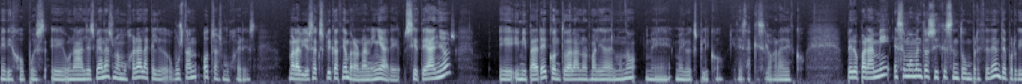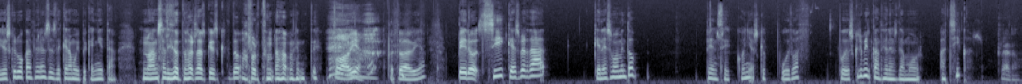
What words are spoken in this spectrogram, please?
me dijo, pues eh, una lesbiana es una mujer a la que le gustan otras mujeres. Maravillosa explicación para una niña de 7 años. eh, y mi padre, con toda la normalidad del mundo, me, me lo explicó. Y desde aquí se lo agradezco. Pero para mí ese momento sí que sentó un precedente, porque yo escribo canciones desde que era muy pequeñita. No han salido todas las que he escrito, afortunadamente. Todavía. Pues todavía. Pero sí que es verdad que en ese momento pensé, coño, es que puedo, haz- puedo escribir canciones de amor a chicas. Claro.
